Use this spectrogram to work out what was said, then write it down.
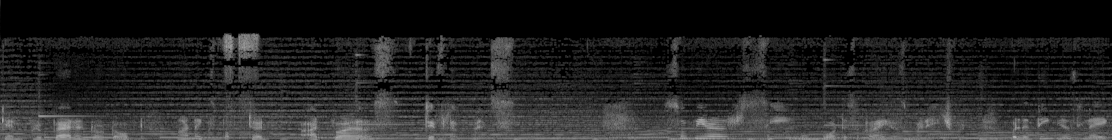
can prepare and adopt unexpected adverse developments. So we are seeing what is a crisis management but the thing is like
